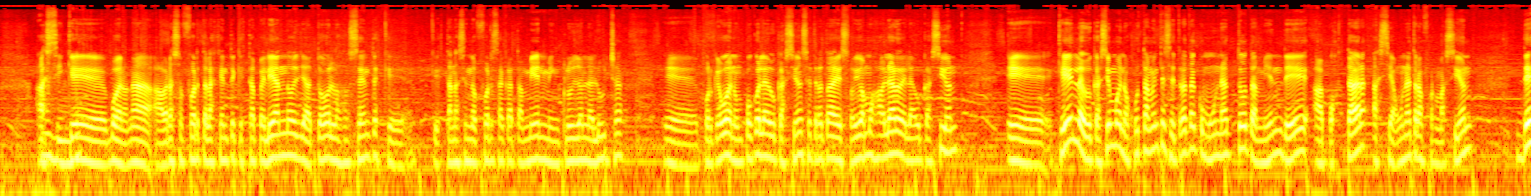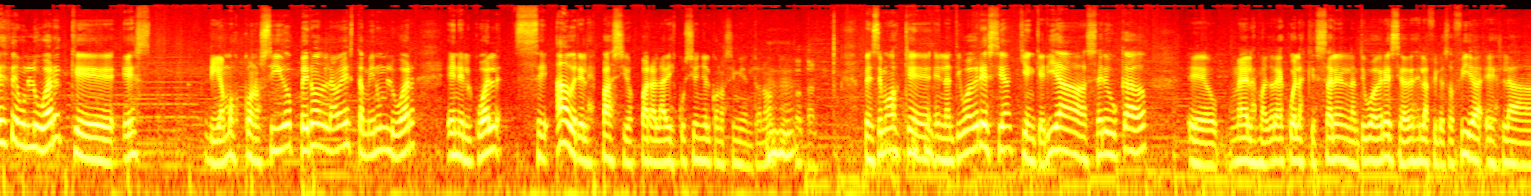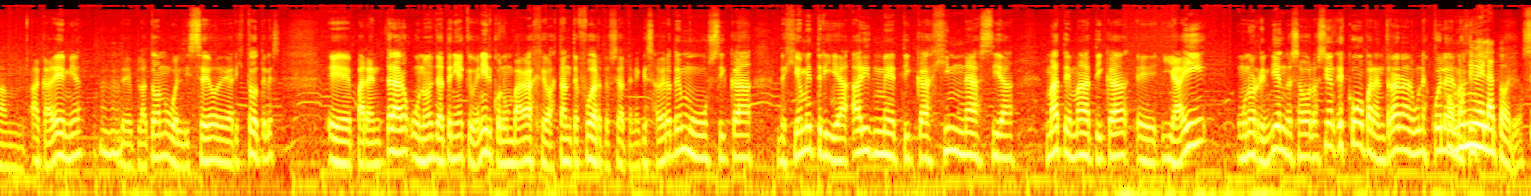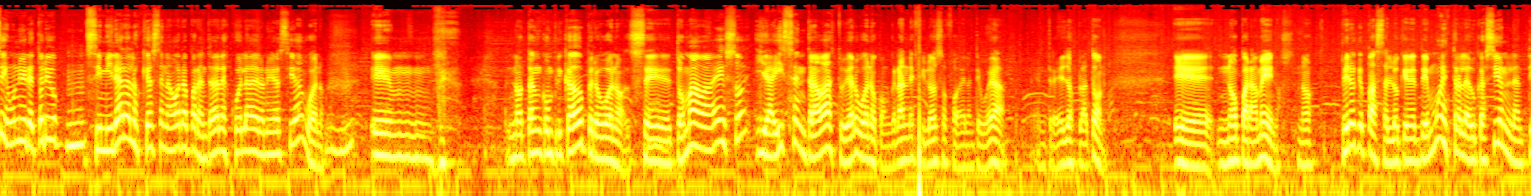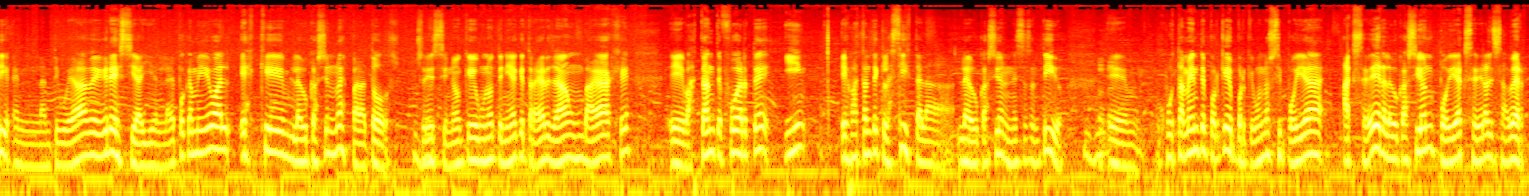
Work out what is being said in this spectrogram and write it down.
Así que, bueno, nada, abrazo fuerte a la gente que está peleando y a todos los docentes que, que están haciendo fuerza acá también, me incluyo en la lucha eh, porque bueno, un poco la educación se trata de eso. Hoy vamos a hablar de la educación, eh, que la educación, bueno, justamente se trata como un acto también de apostar hacia una transformación desde un lugar que es, digamos, conocido, pero a la vez también un lugar en el cual se abre el espacio para la discusión y el conocimiento, ¿no? Total. Pensemos que en la antigua Grecia, quien quería ser educado, eh, una de las mayores escuelas que salen en la antigua Grecia desde la filosofía es la mm, Academia de Platón o el Liceo de Aristóteles. Eh, para entrar uno ya tenía que venir con un bagaje bastante fuerte, o sea, tenía que saber de música, de geometría, aritmética, gimnasia, matemática, eh, y ahí uno rindiendo esa evaluación es como para entrar a alguna escuela como un nivelatorio. Sí, un nivelatorio similar a los que hacen ahora para entrar a la escuela de la universidad. Bueno, no tan complicado, pero bueno, se tomaba eso y ahí se entraba a estudiar, bueno, con grandes filósofos de la antigüedad, entre ellos Platón. Eh, no para menos, ¿no? Pero ¿qué pasa? Lo que demuestra la educación en la, en la, antigüedad de Grecia y en la época medieval es que la educación no es para todos, sino que uno tenía que traer ya un bagaje eh, bastante fuerte y es bastante clasista la, educación en ese sentido. Eh, justamente ¿por qué? Porque uno si podía acceder a la educación, podía acceder al saber.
